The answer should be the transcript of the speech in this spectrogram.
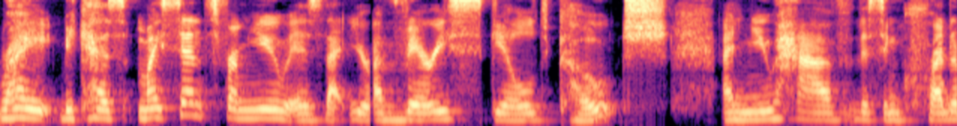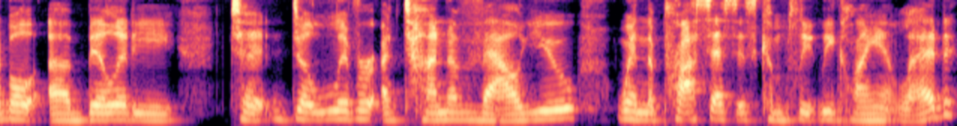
Right, because my sense from you is that you're a very skilled coach and you have this incredible ability to deliver a ton of value when the process is completely client led.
